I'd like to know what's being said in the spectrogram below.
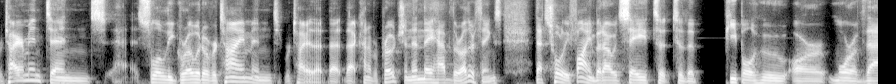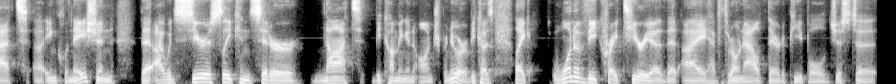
retirement and slowly grow it over time and retire that that that kind of approach. And then they have their other things. That's totally fine. But i would say to to the people who are more of that uh, inclination that i would seriously consider not becoming an entrepreneur because like one of the criteria that I have thrown out there to people just to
